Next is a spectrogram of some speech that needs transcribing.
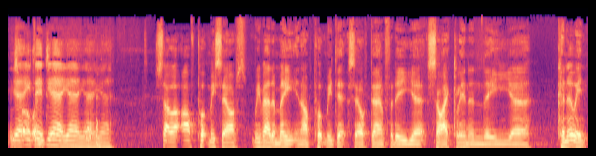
Yeah, Scotland. he did. Yeah, yeah, yeah, yeah. So I've put myself. We've had a meeting. I've put myself down for the uh, cycling and the uh, canoeing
